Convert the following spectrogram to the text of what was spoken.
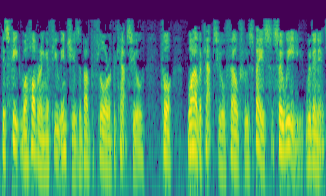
his feet were hovering a few inches above the floor of the capsule, for while the capsule fell through space, so we, within it,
